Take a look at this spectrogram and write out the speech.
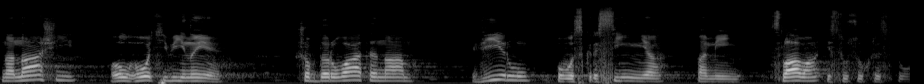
на нашій Голготі війни, щоб дарувати нам віру у Воскресіння. Амінь. Слава Ісусу Христу!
